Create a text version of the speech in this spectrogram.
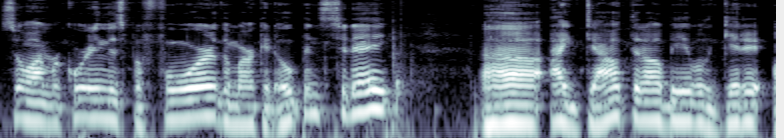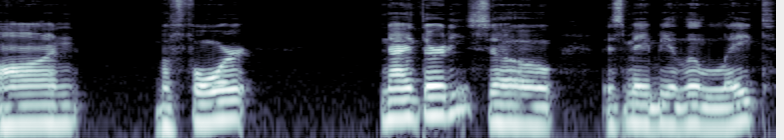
So I'm recording this before the market opens today. Uh, I doubt that I'll be able to get it on before 9:30, so this may be a little late,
